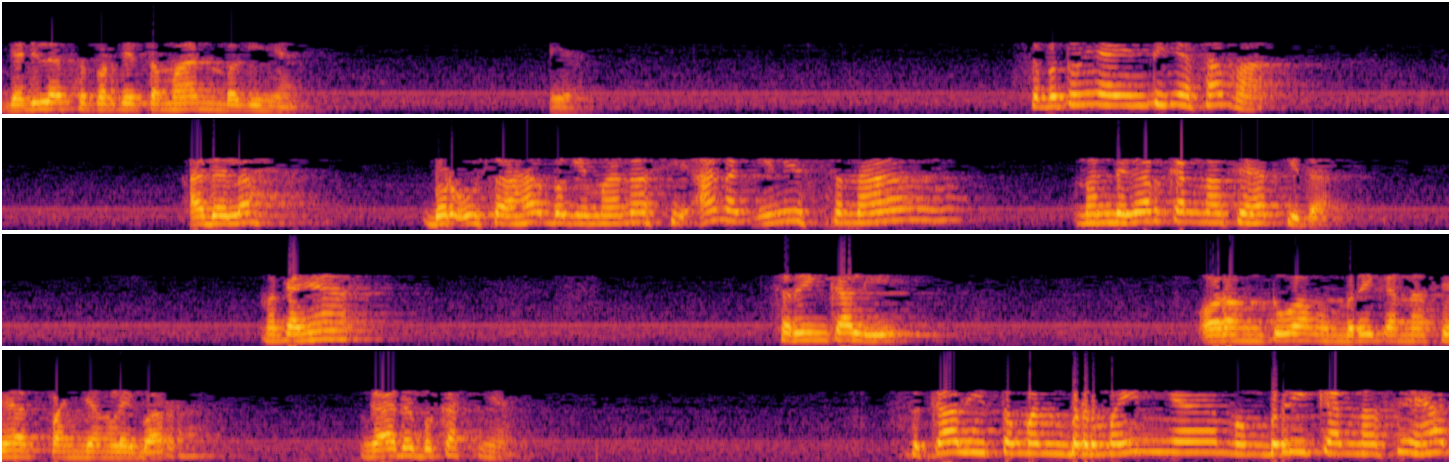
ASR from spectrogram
Jadilah seperti teman baginya. Ya. Sebetulnya intinya sama. Adalah berusaha bagaimana si anak ini senang mendengarkan nasihat kita. Makanya sering kali orang tua memberikan nasihat panjang lebar, nggak ada bekasnya. Sekali teman bermainnya memberikan nasihat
